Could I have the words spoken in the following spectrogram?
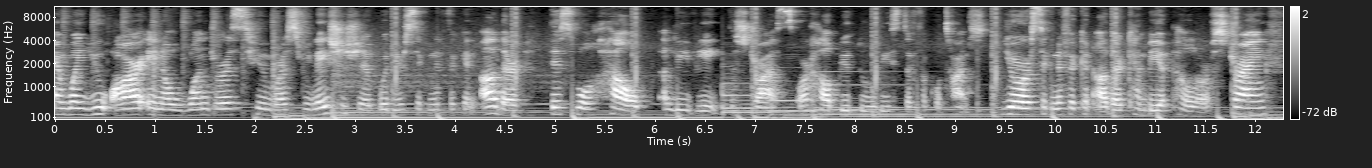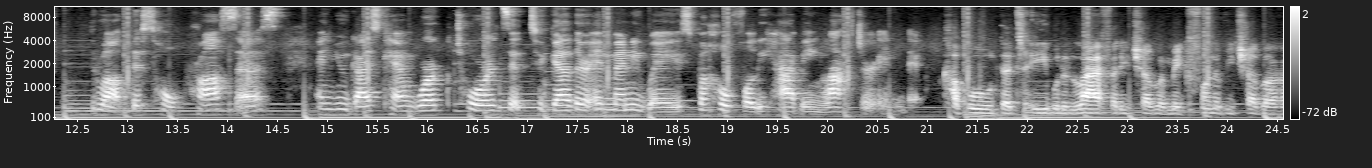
And when you are in a wondrous, humorous relationship with your significant other, this will help alleviate the stress or help you through these difficult times. Your significant other can be a pillar of strength throughout this whole process, and you guys can work towards it together in many ways, but hopefully having laughter in there couple that's able to laugh at each other, make fun of each other,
